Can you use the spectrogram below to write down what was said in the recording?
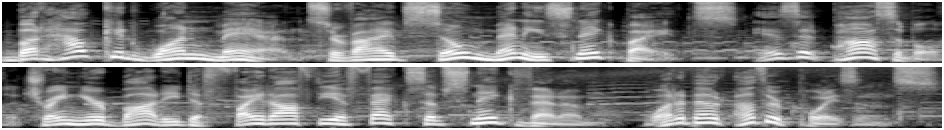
But how could one man survive so many snake bites? Is it possible to train your body to fight off the effects of snake venom? What about other poisons?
